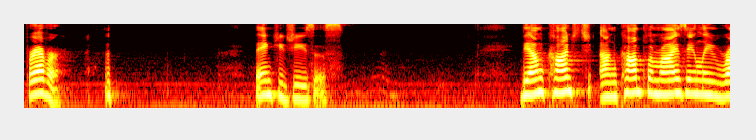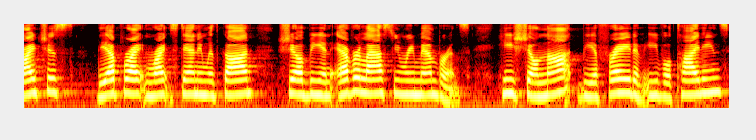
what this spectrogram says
forever. Thank you, Jesus. The uncompromisingly righteous, the upright and right standing with God shall be an everlasting remembrance. He shall not be afraid of evil tidings.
